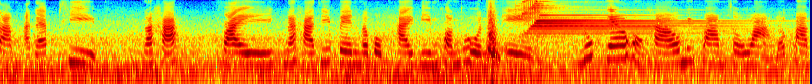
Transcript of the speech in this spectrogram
ต่ำ Adaptive นะคะ ไฟนะคะที่เป็นระบบ High Beam Control นั่นเอง ลูกแก้วของเขามีความสว่างและความ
